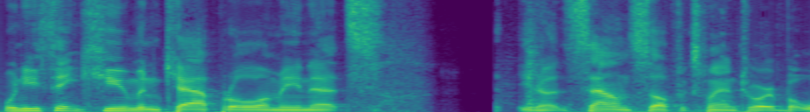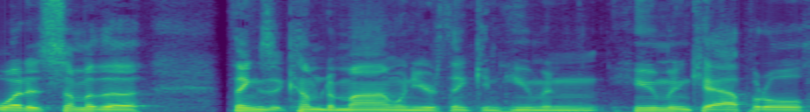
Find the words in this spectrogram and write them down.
when you think human capital, I mean that's, you know, it sounds self-explanatory. But what is some of the things that come to mind when you're thinking human human capital?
